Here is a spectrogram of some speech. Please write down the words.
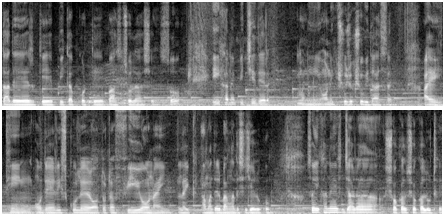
তাদেরকে পিক আপ করতে বাস চলে আসে। সো এইখানে পিচ্চিদের মানে অনেক সুযোগ সুবিধা আছে। আই থিঙ্ক ওদের স্কুলের অতটা ফিও নাই লাইক আমাদের বাংলাদেশে যেরকম। সো এখানে যারা সকাল সকাল উঠে,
